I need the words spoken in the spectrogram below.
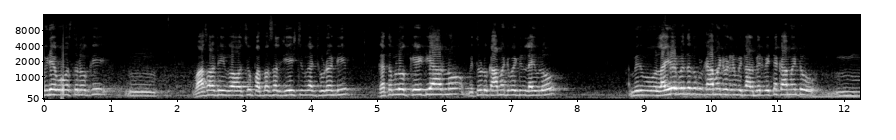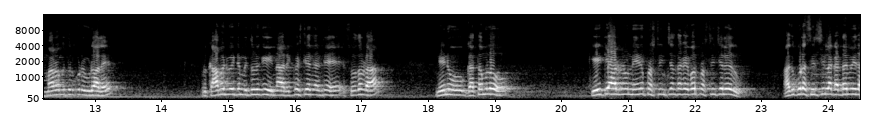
మీడియా వ్యవస్థలోకి వాసాల టీవీ కావచ్చు పద్మశాల జిఎస్ కానీ చూడండి. గతంలో కేటీఆర్ను మిత్రుడు కామెంట్ పెట్టిన లైవ్లో. మీరు లైవ్ అయిపోయిన తర్వాత కూడా కామెంట్ పెట్టండి ఇట్లా మీరు పెట్టిన కామెంట్ మరో మిత్రుడు కూడా చూడాలి. ఇప్పుడు కామెంట్ పెట్టిన మిత్రుడికి నా రిక్వెస్ట్ ఏంటంటే సోదరుడా నేను గతంలో కేటీఆర్ను నేను ప్రశ్నించేంతగా ఎవరు ప్రశ్నించలేదు. అది కూడా సిరిసిల్ల గడ్డ మీద.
